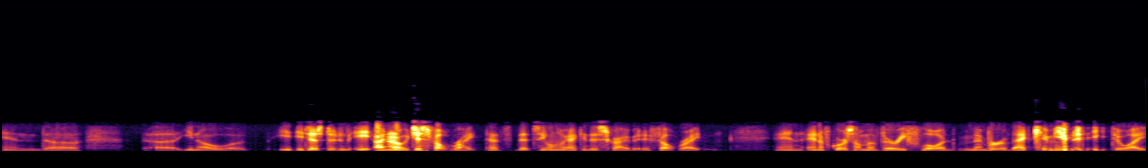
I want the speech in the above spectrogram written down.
and uh uh you know, it, it just it, I don't know, it just felt right. That's that's the only way I can describe it. It felt right and and of course I'm a very flawed member of that community. Do I,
